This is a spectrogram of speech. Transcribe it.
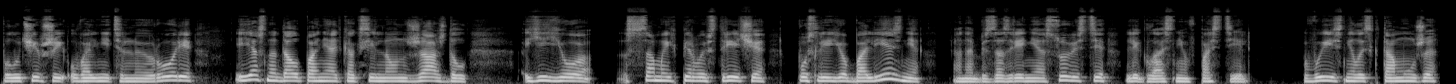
получивший увольнительную Рори и ясно дал понять, как сильно он жаждал ее с самой их первой встречи после ее болезни, она без зазрения совести легла с ним в постель. Выяснилось к тому же, что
